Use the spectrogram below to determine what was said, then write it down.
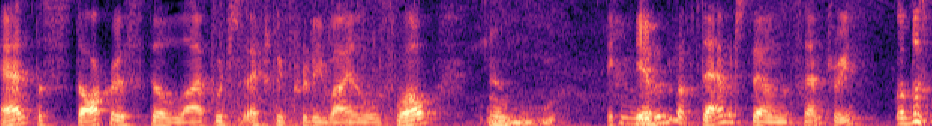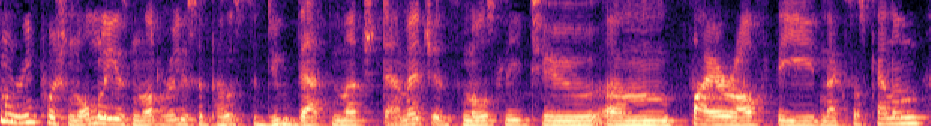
And the Stalker is still alive, which is actually pretty vital as well. Ooh, taking a little bit of damage there on the sentry. Well, this Marine push normally is not really supposed to do that much damage. It's mostly to um, fire off the Nexus cannon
